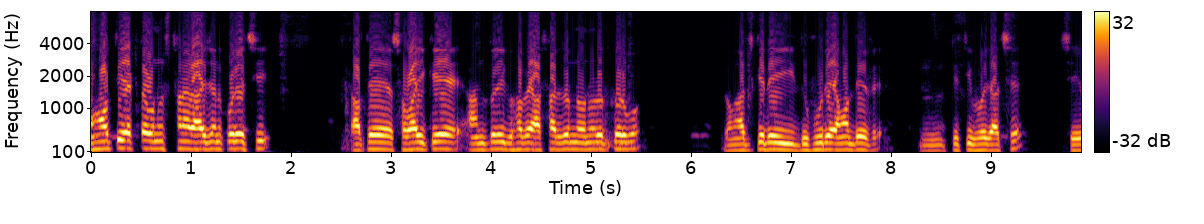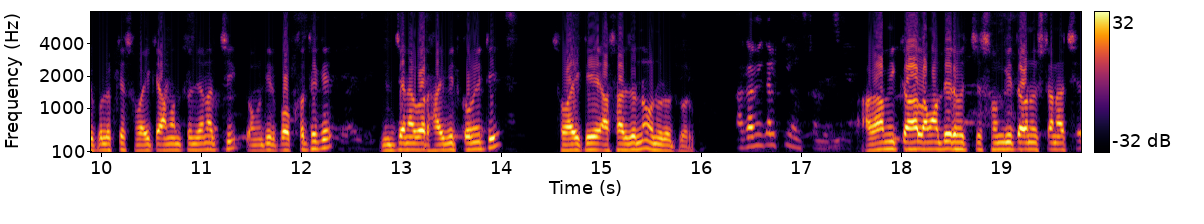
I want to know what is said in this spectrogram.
মহতি একটা অনুষ্ঠানের আয়োজন করেছি। তাতে সবাইকে আন্তরিকভাবে আসার জন্য অনুরোধ করব। এবং আজকের এই দুপুরে আমাদের প্রীতিভোজ আছে। সেই উপলক্ষে সবাইকে আমন্ত্রণ জানাচ্ছি কমিটির পক্ষ থেকে। মির্জানগর হাইব্রিড কমিটি সবাইকে আসার জন্য অনুরোধ করব। আগামীকাল কি অনুষ্ঠান আগামীকাল আমাদের হচ্ছে সংগীত অনুষ্ঠান আছে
